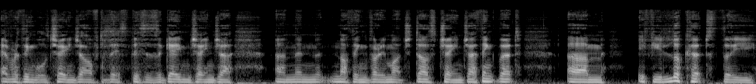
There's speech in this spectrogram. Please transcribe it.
everything will change after this. This is a game changer, and then nothing very much does change. I think that um, if you look at the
